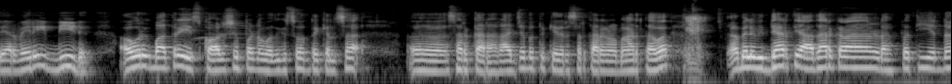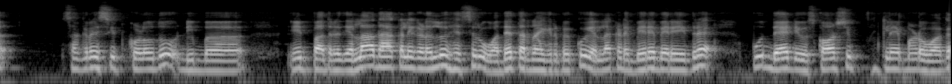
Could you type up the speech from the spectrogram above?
ದೇ ಆರ್ ವೆರಿ ನೀಡ್ ಅವ್ರಿಗೆ ಮಾತ್ರ ಈ ಸ್ಕಾಲರ್ಶಿಪ್ಪನ್ನು ಒದಗಿಸುವಂಥ ಕೆಲಸ ಸರ್ಕಾರ, ರಾಜ್ಯ ಮತ್ತು ಕೇಂದ್ರ ಸರ್ಕಾರಗಳು ಮಾಡ್ತಾವೆ. ಆಮೇಲೆ ವಿದ್ಯಾರ್ಥಿ ಆಧಾರ್ ಕಾರ್ಡ್ ಪ್ರತಿಯನ್ನು ಸಂಗ್ರಹಿಸಿಟ್ಕೊಳ್ಳೋದು ನಿಮ್ಮ ಏನಪ್ಪ ಅಂದರೆ ಎಲ್ಲ ದಾಖಲೆಗಳಲ್ಲೂ ಹೆಸರು ಒಂದೇ ಥರನಾಗಿರಬೇಕು ಎಲ್ಲ ಕಡೆ ಬೇರೆ ಬೇರೆ ಇದ್ದರೆ ಮುಂದೆ ನೀವು ಸ್ಕಾಲರ್ಶಿಪ್ ಕ್ಲೇಮ್ ಮಾಡುವಾಗ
